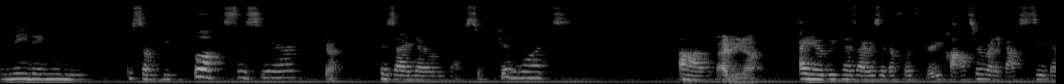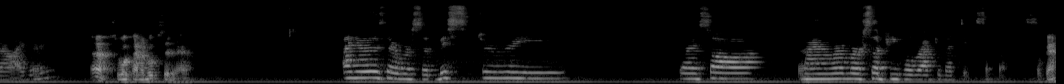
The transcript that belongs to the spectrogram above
reading new some new books this year. Okay. Because I know we have some good ones. Um, How do you know? I know because I was in a fourth grade classroom and I got to see their library. Oh, so what kind of books did it have? I noticed there was some mystery that I saw, and I remember some people recommending some books. Okay.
